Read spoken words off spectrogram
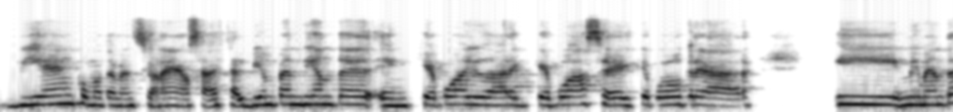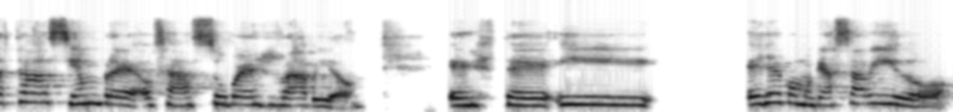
bien, como te mencioné, o sea, de estar bien pendiente en qué puedo ayudar, en qué puedo hacer, qué puedo crear. Y mi mente está siempre, o sea, súper rápido. Este, y ella como que ha sabido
